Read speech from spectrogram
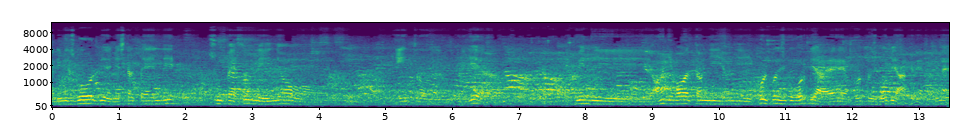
alle mie sgorbie, ai miei scalpelli, su un pezzo di legno entro in preghiera e quindi ogni volta, ogni, ogni colpo di sgorbia è un colpo di sgorbia anche dentro di me.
